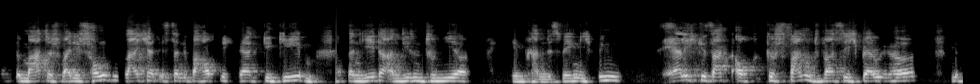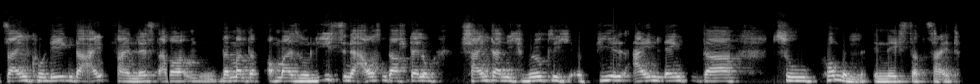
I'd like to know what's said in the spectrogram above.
problematisch, weil die Chancengleichheit ist dann überhaupt nicht mehr gegeben, ob dann jeder an diesem Turnier teilnehmen kann. Deswegen, ich bin ehrlich gesagt auch gespannt, was sich Barry Hearn mit seinen Kollegen da einfallen lässt. Aber ähm, wenn man das auch mal so liest in der Außendarstellung, scheint da nicht wirklich viel Einlenken da zu kommen in nächster Zeit.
